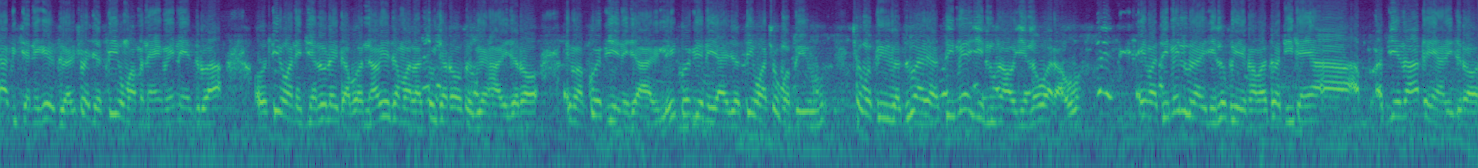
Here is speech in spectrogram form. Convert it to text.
ရပြီးကျန်နေခဲ့ဆိုတော့ကျွတ်ချက်ဆေးုံမှာမနိုင်ဘဲနဲ့သူကဟိုဆေးုံကနေပြန်လွတ်လိုက်တာပေါ့နောက်ရက်ကျမှလာချုပ်ကြတော့ဆိုပြီးဟာတွေကျတော့အဲ့မှာကွဲပြေးနေကြတယ်လေကွဲပြေးနေရကျဆေးုံကချုပ်မပေးဘူးချုပ်မပေးဘူးဆိုတော့သူကတိမဲ့ရင်လူတော်ရင်လောက်ရတာဟုတ်အဲ့မှာတိမဲ့လူတော်ရင်လောက်ပြီးတဲ့ခါမှာသူကဒီတန်ရအပြင်းသားတန်ရတွေကျတော့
